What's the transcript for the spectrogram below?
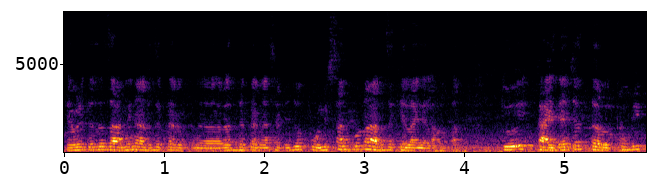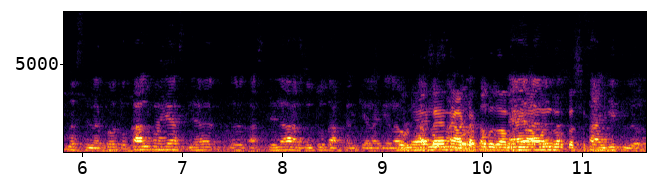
त्यावेळी त्याचा जामीन अर्ज कर अं, रद्द करण्यासाठी जो पोलिसांकडून अर्ज केला गेला होता तो कायद्याच्या तरतुदीत नसलेला किंवा तो कालबाह्य असल्या अं, असलेला अर्ज तो दाखल केला गेला होता. न्यायालयाने असं अटकपूर्व जामीन न्यायालयानं नामंजूर कसं केलं? सांगितलं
